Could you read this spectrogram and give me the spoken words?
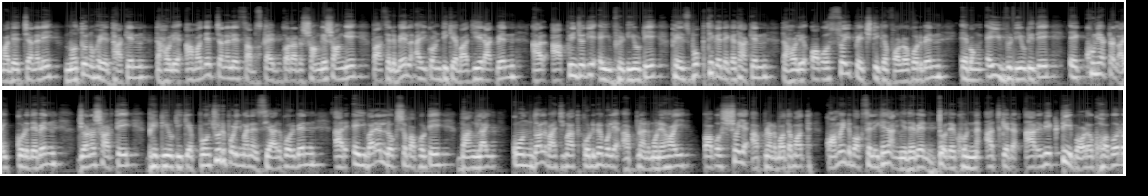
আমাদের চ্যানেলে নতুন হয়ে থাকেন, তাহলে আমাদের চ্যানেলে সাবস্ক্রাইব করার সঙ্গে সঙ্গে পাশের বেল আইকনটিকে বাজিয়ে রাখবেন। আর আপনি যদি এই ভিডিওটি ফেসবুক থেকে দেখে থাকেন, তাহলে অবশ্যই পেজটিকে ফলো করবেন এবং এই ভিডিওটিতে এক্ষুনি একটা লাইক করে দেবেন। জনস্বার্থে ভিডিওটিকে প্রচুর পরিমাণে শেয়ার করবেন। আর এইবারের লোকসভা ভোটে বাংলায় কোন দল বাজিমাত করবে বলে আপনার মনে হয়? অবশ্যই আপনার মতামত কমেন্ট বক্সে লিখে জানিয়ে দেবেন। তো দেখুন, আজকের আরও একটি বড় খবর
